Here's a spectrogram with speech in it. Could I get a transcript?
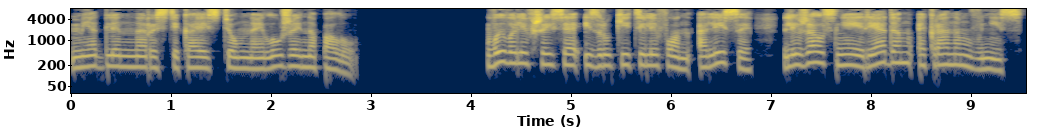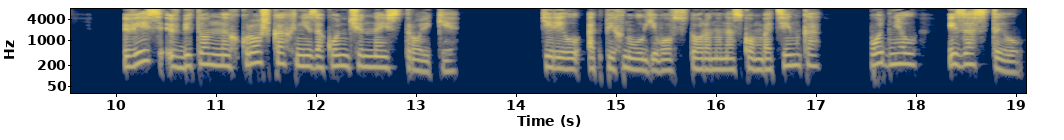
медленно растекаясь темной лужей на полу. Вывалившийся из руки телефон Алисы лежал с ней рядом экраном вниз, весь в бетонных крошках незаконченной стройки. Кирилл отпихнул его в сторону носком ботинка, поднял и застыл.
